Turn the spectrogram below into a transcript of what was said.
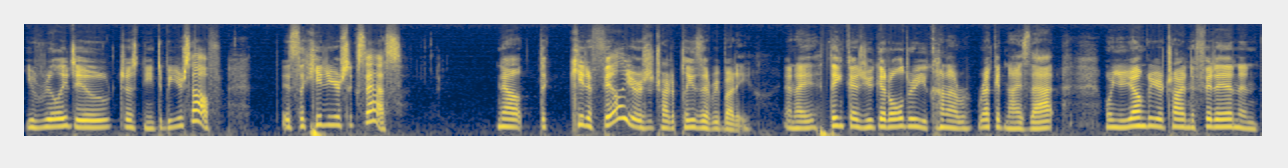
you really do just need to be yourself. It's the key to your success. Now, the key to failure is to try to please everybody. And I think as you get older, you kind of recognize that. When you're younger, you're trying to fit in and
